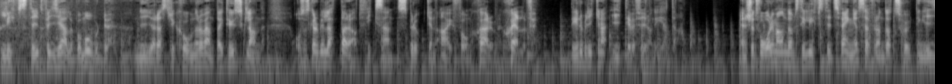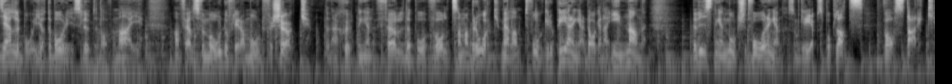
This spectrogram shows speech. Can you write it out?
Livstid för Hjällbomord, nya restriktioner att vänta i Tyskland och så ska det bli lättare att fixa en sprucken iPhone-skärm själv. Det är rubrikerna i TV4-nyheterna. En 22-årig man döms till livstidsfängelse för en dödsskjutning i Hjällbo i Göteborg i slutet av maj. Han fälls för mord och flera mordförsök. Den här skjutningen följde på våldsamma bråk mellan två grupperingar dagarna innan. Bevisningen mot 22-åringen, som greps på plats, var stark.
